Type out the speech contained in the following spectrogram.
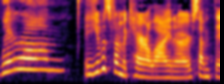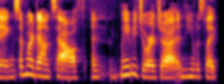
"Where um." He was from a Carolina or something, somewhere down south, and maybe Georgia. And he was like,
